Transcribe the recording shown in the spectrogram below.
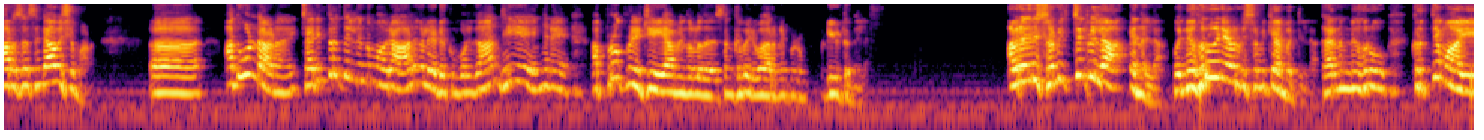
ആർ എസ് എസിന്റെ ആവശ്യമാണ്. അതുകൊണ്ടാണ് ചരിത്രത്തിൽ നിന്നും അവർ ആളുകളെ എടുക്കുമ്പോൾ ഗാന്ധിയെ എങ്ങനെ അപ്രോപ്രിയേറ്റ് ചെയ്യാം എന്നുള്ളത് സംഘപരിവാറിന് ഇപ്പോഴും പിടികിട്ടുന്നില്ല. അവരതിന് ശ്രമിച്ചിട്ടില്ല എന്നല്ല. ഇപ്പൊ നെഹ്റുവിനെ അവർക്ക് ശ്രമിക്കാൻ പറ്റില്ല. കാരണം നെഹ്റു കൃത്യമായി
